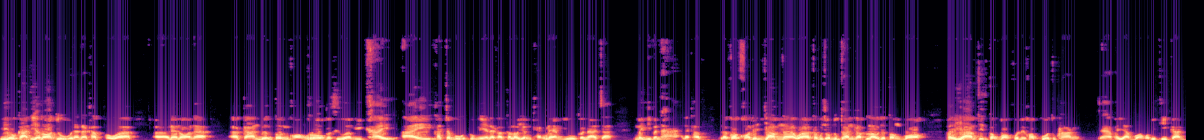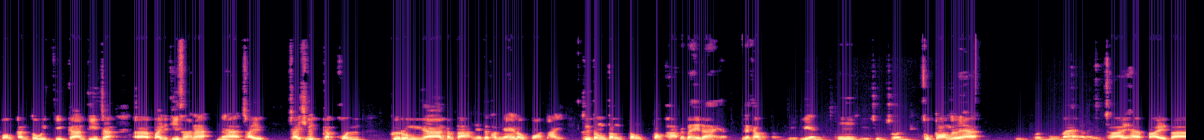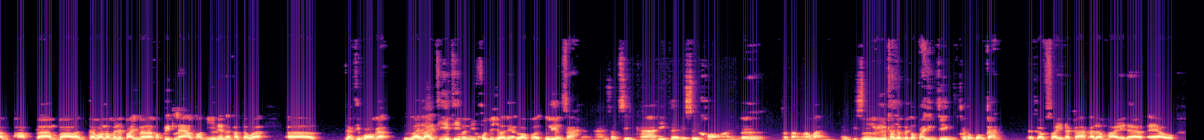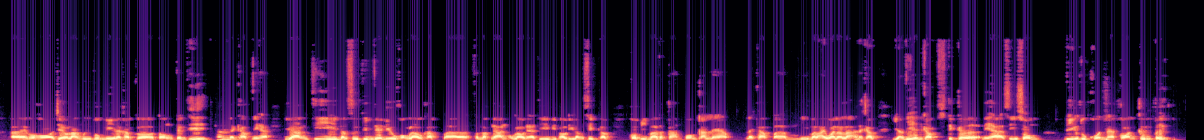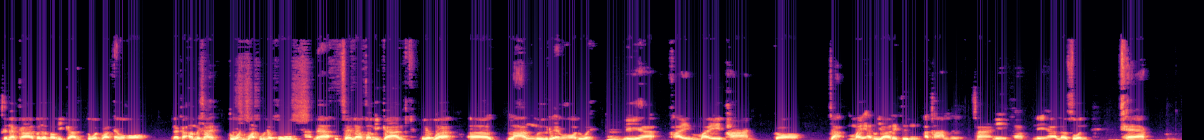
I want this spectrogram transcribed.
มีโอกาสที่จะรอดอยู่นะครับ เพราะว่าแน่นอนนะอาการเบื้องต้นของโรคก็คือว่ามีไข้ไอคัดจมูกพวกนี้นะครับ ถ้าเรายังแข็งแรงอยู่ก็น่าจะไม่มีปัญหานะครับ แล้วก็ขอเน้นย้ำนะว่าท่านผู้ชมทุกท่านครับ เราจะต้องบอกพยายามที่จะต้องบอกคนในครอบครัวทุกครั้ง นะฮะพยายามบอกว่าวิธีการป้องกันตัววิธีการที่จะเอ่อไปในที่สาธารณะนะฮะใช้ใช้ชีวิตกับคนเพื่อร่วมงานต่างๆเนี่ยจะทำไงให้เราปลอดภัย คือต้องต้องต้องต้องผ่านมันไปให้ได้อะนะครับต้องหลีกเลี่ยงอืมที่ชุมชนถูกต้องเลยฮะกลุ่มคนหมู่มากอะไร ใช่ฮะไปตามผับตามบาร์แต่ว่าเราไม่ได้ไปอยู่แล้วล่ะเขาปิดแล้วตอนนี้เนี่ยนะครับ แต่ว่าเอ่ออย่างที่บอกอะ หลาย ๆ ที่ที่มันมีคนเยอะๆเนี่ย เราก็เลี่ยงซะอย่างห้างสรรพสินค้าที่เคยไปซื้อของอะไรเออก็ต้องระวังเป็นพิเศษหรือถ้าจำเป็นต้องไปจริง ๆ ก็ต้องป้องกันนะครับใส่หน้ากากอนามัยนะแอลเอ่อแอลกอฮอล์เจลล้างมือพวกนี้นะครับ ก็ต้องเต็มที่ครับนะครับนี่ฮะอย่างที่หนังสือพิมพ์เดนิวของเราครับอ่าสำนักงานของเราเนี่ยที่วิภาวดีรังสิตครับ ก็มีมาตรการป้องกันแล้วนะครับอ่ามีมาหลายวันแล้วล่ะนะครับ อย่างที่เห็นครับสติกเกอร์นี่ฮะสีส้ม ดีกับทุกคนนะก่อนขึ้นตึกขึ้นอาคารก็จะต้องมีการตรวจวัดแอลกอฮอล์นะครับอ่าไม่ใช่ตรวจวัดอุณหภูมิครับนะฮะเสร็จแล้วก็มีการเรียกว่าเอ่อล้างมือด้วยแอลกอฮอล์ด้วยอืมนี่ฮะใครไม่ผ่านก็จะไม่อนุญาตให้ขึ้นอาคารเลยใช่นี่ครับนี่ฮะแล้วส่วนแขก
